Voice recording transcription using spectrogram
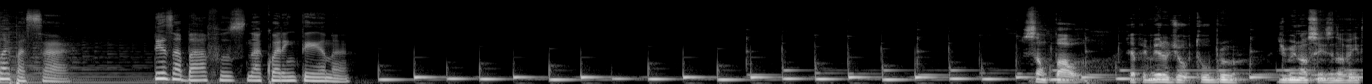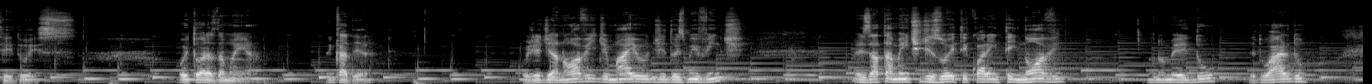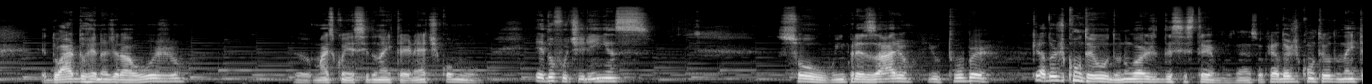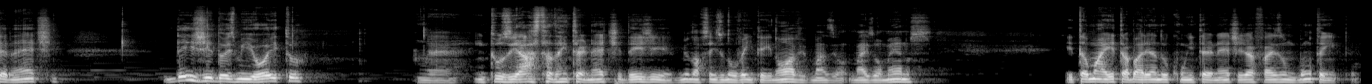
Vai passar. Desabafos na quarentena. São Paulo, dia 1 de outubro de 1992. 8 horas da manhã. Brincadeira. Hoje é dia 9 de maio de 2020, exatamente 18h49. Meu nome é Edu, Eduardo, Eduardo Renan de Araújo, mais conhecido na internet como Edu Futirinhas. Sou empresário, youtuber, criador de conteúdo, não gosto desses termos, né? Sou criador de conteúdo na internet desde 2008, é, entusiasta da internet desde 1999, mais, mais ou menos. E estamos aí trabalhando com internet já faz um bom tempo.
